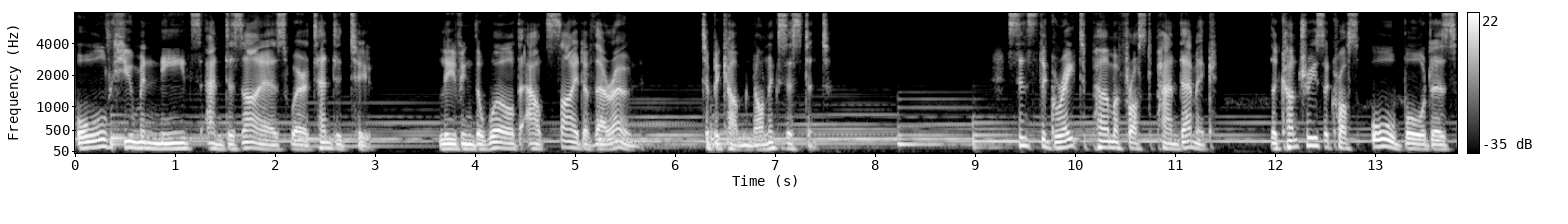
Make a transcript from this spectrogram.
All human needs and desires were attended to, leaving the world outside of their own to become non existent. Since the Great Permafrost pandemic, the countries across all borders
